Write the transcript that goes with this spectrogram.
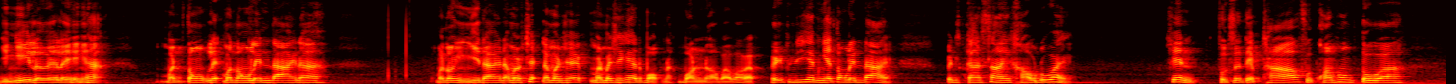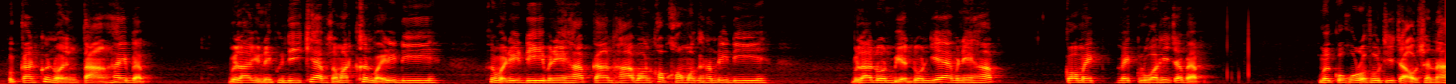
อย่างนี้เลยอะไรอย่างเงี้ย มันต้องเล่นมันต้องเล่นได้นะ มันต้องอย่างนี้ได้นะมันไม่ใช่แล้วมันใช่มันไม่ใช่แค่บอกนักบอลเนอะว่าแบบเฮ้ยพื้นที่แคบอย่างเงี้ยต้องเล่นได้ เป็นการสร้างให้เขาด้วย เช่น ฝึกสเต็ปเท้า ฝึกความคล่องตัว ฝึกการเคลื่อนไหวต่างๆ ให้แบบเวลาอยู่ในพื้นที่แคบสามารถเคลื่อนไหวได้ดีเคลื่อนไหวได้ดีเป็นไงครับ การพาบอลครอบครองมันก็ทำได้ดี เวลาโดนเบียดโดนแย่งเป็นไงครับ ก็ไม่ไม่กลัวที่จะแบบ เมื่อกลัวคู่ต่อสู้ที่จะเอาชนะ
